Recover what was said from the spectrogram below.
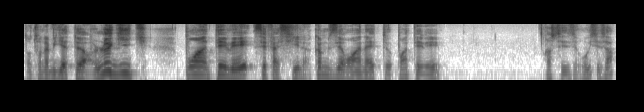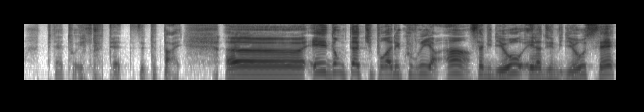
Dans ton navigateur legeek.tv, c'est facile, comme 01net.tv. Oh, oui, c'est ça Peut-être, oui, peut-être. C'est peut-être pareil. Euh, et donc, tu pourras découvrir, un, sa vidéo, et la deuxième vidéo, c'est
